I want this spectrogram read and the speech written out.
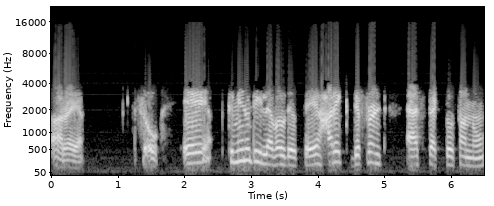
ਆ ਰਹੇ ਆ। ਸੋ ਇਹ ਕਮਿਊਨਿਟੀ ਲੈਵਲ ਦੇ ਉੱਤੇ ਹਰ ਇੱਕ ਡਿਫਰੈਂਟ ਐਸਪੈਕਟ ਤੋਂ ਸਾਨੂੰ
